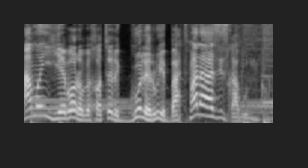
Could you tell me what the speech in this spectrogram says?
اما این یه بار رو به خاطر گل روی بتمن عزیز قبول می‌کنه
